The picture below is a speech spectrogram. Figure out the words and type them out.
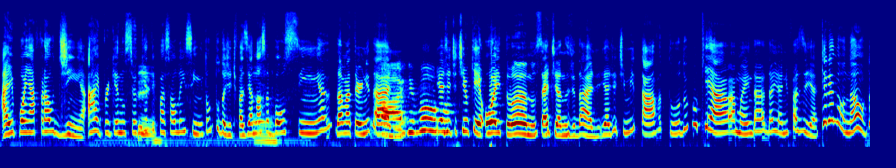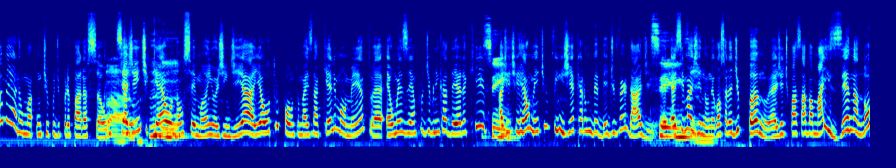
Aí põe a fraldinha. Ai, porque não sei o que, Sim. tem que passar o lencinho. Então, tudo a gente fazia a nossa bolsinha da maternidade. Ai, que bom. E a gente tinha o quê? Oito anos, sete anos de idade. E a gente imitava tudo o que a a mãe da Daiane fazia. Querendo ou não, também era uma- um tipo de preparação. Claro. Se a gente quer Uhum. ou não ser mãe hoje em dia, aí é outro ponto. Mas naquele momento é, é um exemplo de brincadeira que Sim. a gente realmente fingia que era um bebê de verdade. Sim, É- aí sim. você imagina, o negócio era de pano. A gente passava maisena no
